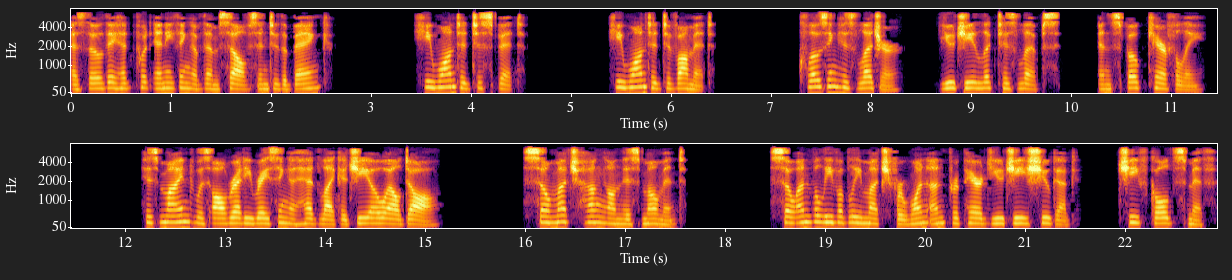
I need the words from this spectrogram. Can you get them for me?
as though they had put anything of themselves into the bank? He wanted to spit. He wanted to vomit. Closing his ledger, Ug licked his lips, and spoke carefully. His mind was already racing ahead like a GOL doll. So much hung on this moment. So unbelievably much for one unprepared Ug Shugug, chief goldsmith.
